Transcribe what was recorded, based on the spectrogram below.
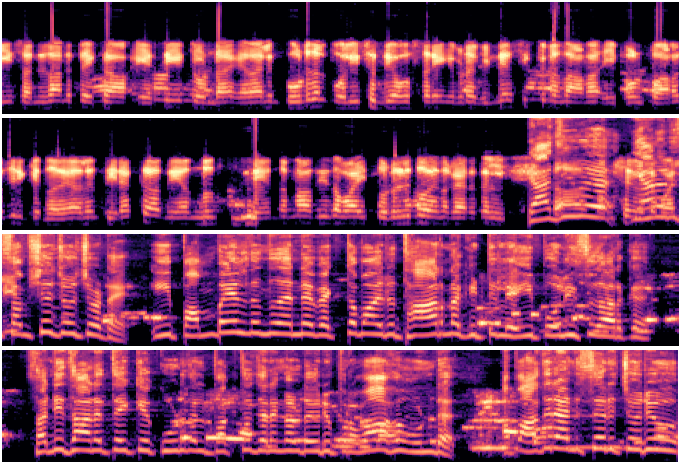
ഈ സന്നിധാനത്തേക്ക് എത്തിയിട്ടുണ്ട്. ഏതായാലും കൂടുതൽ പോലീസ് ഉദ്യോഗസ്ഥരെ ഇവിടെ വിന്യസിക്കുമെന്നാണ് ഇപ്പോൾ പറഞ്ഞിരിക്കുന്നത്. ഏതായാലും തിരക്ക് നിയന്ത്ര- നിയന്ത്രണാതീതമായി തുടരുന്നു എന്ന കാര്യത്തിൽ രാജീവ്. ഞാനൊരു സംശയം ചോദിച്ചോട്ടെ? ഈ പമ്പയിൽ നിന്ന് തന്നെ വ്യക്തമായ ഒരു ധാരണ കിട്ടില്ലേ ഈ പോലീസുകാർക്ക്? സന്നിധാനത്തേക്ക് കൂടുതൽ ഭക്തജനങ്ങളുടെ ഒരു പ്രവാഹം ഉണ്ട് അപ്പൊ അതിനനുസരിച്ചൊരു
